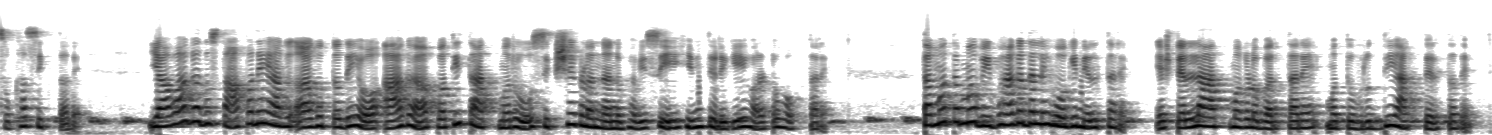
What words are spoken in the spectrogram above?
ಸುಖ ಸಿಗ್ತದೆ. ಯಾವಾಗ ಅದು ಸ್ಥಾಪನೆ ಆಗುತ್ತದೆಯೋ ಆಗ ಪತಿತಾತ್ಮರು ಶಿಕ್ಷೆಗಳನ್ನು ಅನುಭವಿಸಿ ಹಿಂತಿರುಗಿ ಹೊರಟು ಹೋಗ್ತಾರೆ. ತಮ್ಮ ತಮ್ಮ ವಿಭಾಗದಲ್ಲಿ ಹೋಗಿ ನಿಲ್ತಾರೆ. ಎಷ್ಟೆಲ್ಲ ಆತ್ಮಗಳು ಬರ್ತಾರೆ ಮತ್ತು ವೃದ್ಧಿ ಆಗ್ತಿರ್ತದೆ.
